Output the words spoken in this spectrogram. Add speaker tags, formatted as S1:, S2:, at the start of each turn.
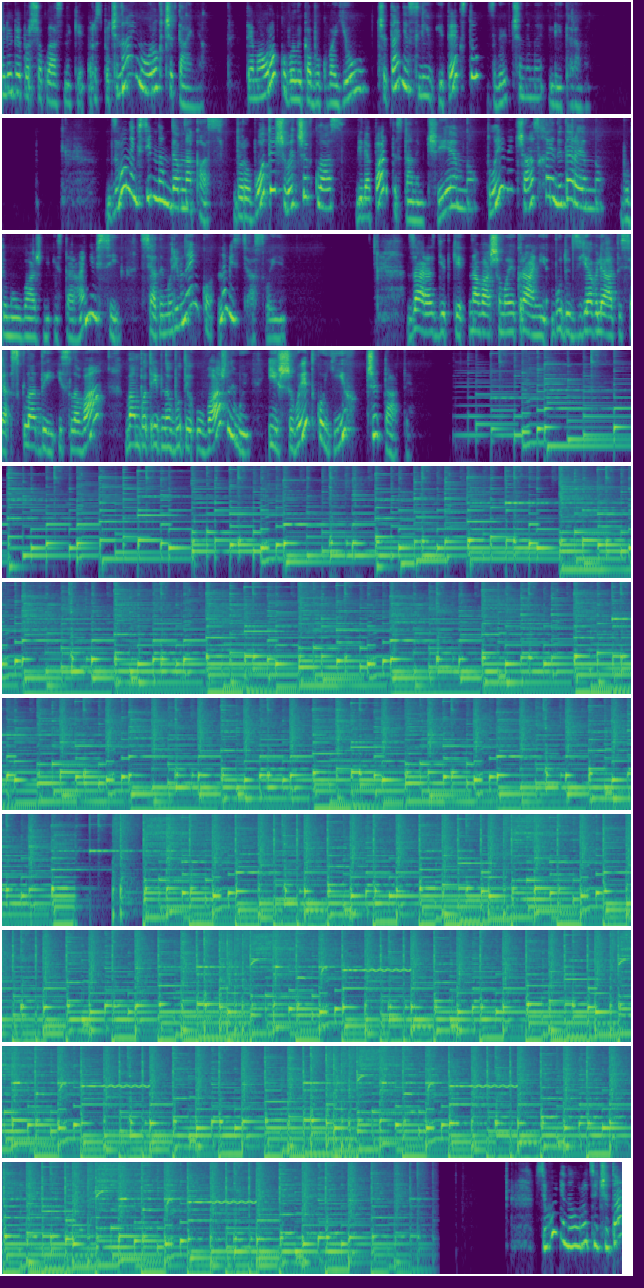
S1: мої любі першокласники, розпочинаємо урок читання. Тема уроку велика буква Ю, читання слів і тексту з вивченими літерами. Дзвоник всім нам дав наказ до роботи швидше в клас. Біля парти станем чемно, плине час хай не даремно. Будемо уважні і старанні всі, сядемо рівненько на місця свої. Зараз, дітки, на вашому екрані будуть з'являтися склади і слова. Вам потрібно бути уважними і швидко їх читати.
